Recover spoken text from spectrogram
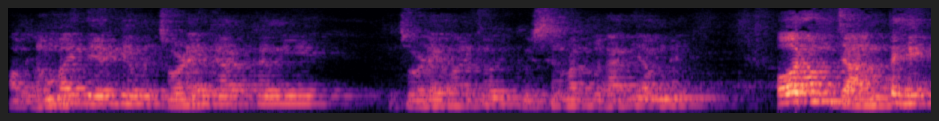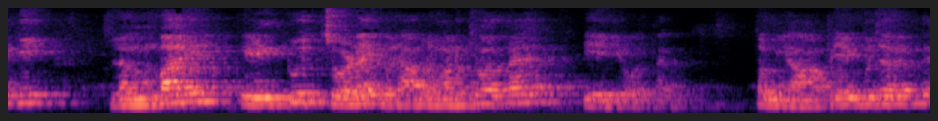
अब लंबाई दे रखी हमें चौड़ाई ज्ञात करनी है। चौड़ाई हमारे क्यों? क्वेश्चन मार्क लगा दिया हमने। और हम जानते हैं कि लंबाई इंटू चौड़ाई बराबर हमारा क्या होता है? एरिया होता है। तो हम यहाँ पे एक बजा रख दे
